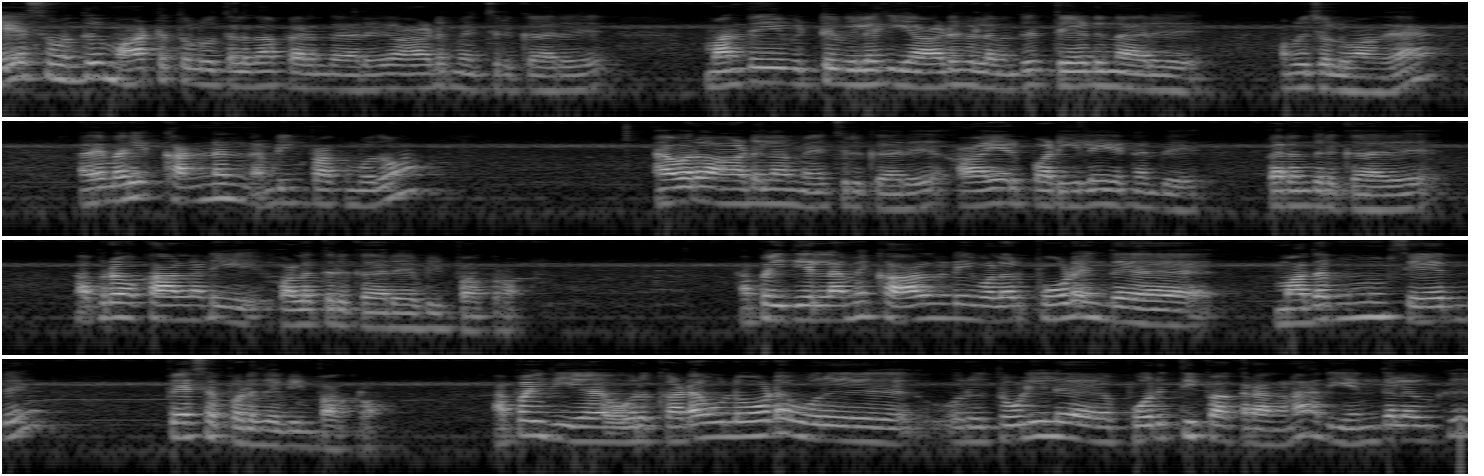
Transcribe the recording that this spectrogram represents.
இயேசு வந்து மாட்டுத் தொழுவத்தில் தான் பிறந்தார் ஆடு மேய்ச்சிருக்காரு. மந்தையை விட்டு விலகிய ஆடுகளை வந்து தேடினார் அப்படின்னு சொல்லுவாங்க. அதே மாதிரி கண்ணன் அப்படின்னு பார்க்கும்போதும் அவரும் ஆடுலாம் மேய்ச்சிருக்காரு. ஆயர்பாடியிலே என்னது? பிறந்திருக்காரு. அப்புறம் கால்நடை வளர்த்துருக்காரு அப்படின்னு பார்க்குறோம். அப்போ இது எல்லாமே கால்நடை வளர்ப்போடு இந்த மதமும் சேர்ந்து பேசப்படுது அப்படின்னு பார்க்குறோம். அப்போ இது ஒரு கடவுளோட ஒரு ஒரு தொழிலை பொருத்தி பார்க்குறாங்கன்னா அது எந்தளவுக்கு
